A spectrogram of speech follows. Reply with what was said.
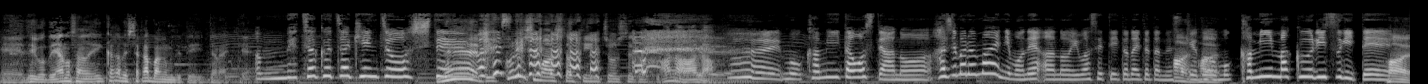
えーということで、矢野さんいかがでしたか？番組出ていただいて。あめちゃくちゃ緊張してねえ、びっましくりしました、緊張してた。あらあらえた。はい。もう噛み倒して、あの、始まる前にもね、あの、言わせていただいてたんですけど、はいはいもう噛みまくりすぎて、ーはい。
